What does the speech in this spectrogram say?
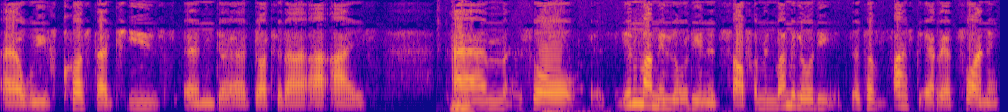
uh, we've crossed our T's and uh, dotted our, our I's. Mm. Um, so in Mamelodi in itself, I mean, Mamelodi, it's a vast area, Tshwane,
